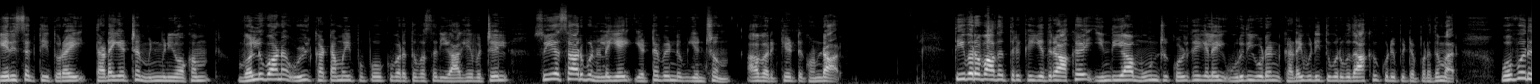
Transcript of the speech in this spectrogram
எரிசக்தி துறை தடையற்ற மின் விநியோகம் வலுவான உள்கட்டமைப்பு போக்குவரத்து வசதி ஆகியவற்றில் சுயசார்பு நிலையை எட்ட வேண்டும் என்றும் அவர் கேட்டுக் கொண்டார் தீவிரவாதத்திற்கு எதிராக இந்தியா மூன்று கொள்கைகளை உறுதியுடன் கடைபிடித்து வருவதாக குறிப்பிட்ட பிரதமர். ஒவ்வொரு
